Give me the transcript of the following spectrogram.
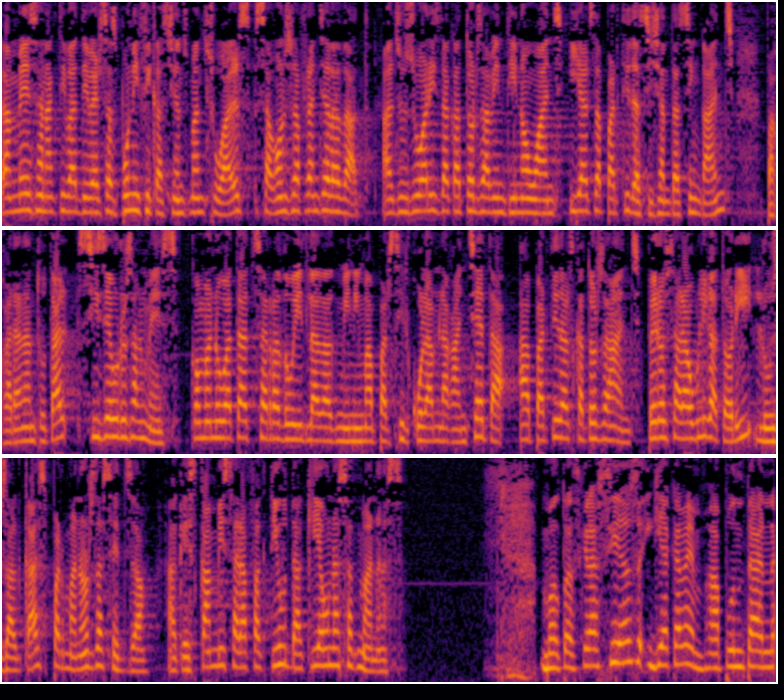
També s'han activat diverses bonificacions mensuals segons la franja d'edat. Els usuaris de 14 a 29 anys i els de partir de 65 anys pagaran en total 6 euros al mes. Com a novetat s'ha reduït l'edat mínima per circular amb la ganxeta a partir dels 14 anys, però serà obligatori l'ús al cas per menors de 16. Aquest canvi serà efectiu d'aquí a unes setmanes. Moltes gràcies i acabem apuntant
